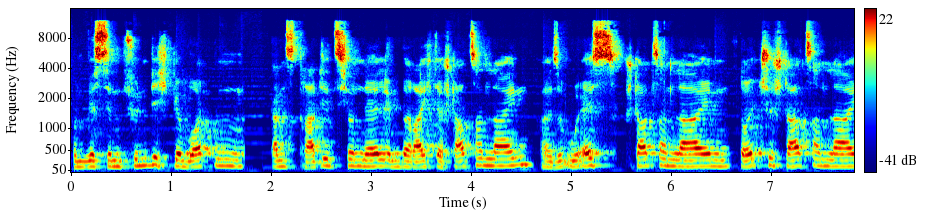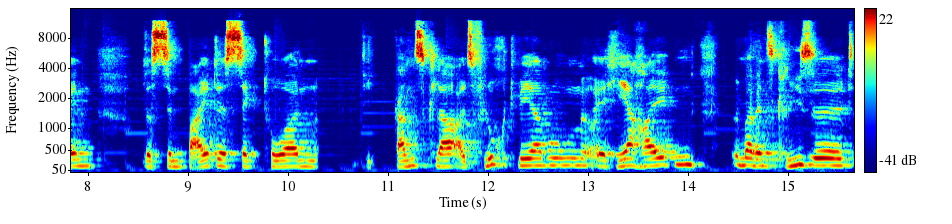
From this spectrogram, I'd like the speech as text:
und wir sind fündig geworden, ganz traditionell im Bereich der Staatsanleihen, also US-Staatsanleihen, deutsche Staatsanleihen. Das sind beides Sektoren, die ganz klar als Fluchtwährung äh, herhalten. Immer wenn es kriselt,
